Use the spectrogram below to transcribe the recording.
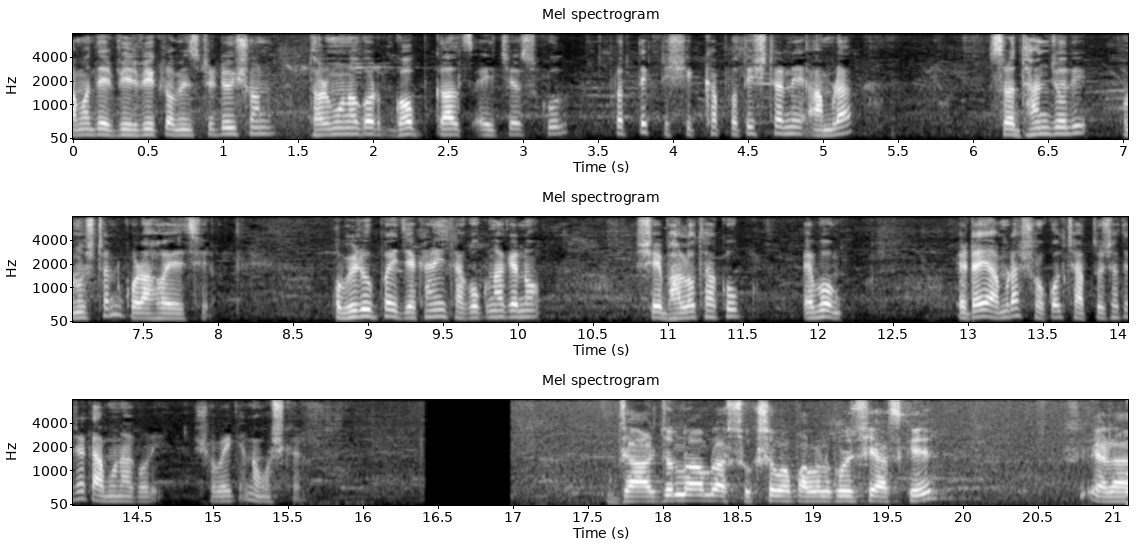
আমাদের Bir Bikram institution, Dharmanagar gov girls HS school, প্রত্যেকটি শিক্ষা প্রতিষ্ঠানে আমরা শ্রদ্ধাঞ্জলি অনুষ্ঠান করা হয়েছে। অভিরূপ ভাই যেখানেই থাকুক না কেন, সে ভালো থাকুক এবং এটাই আমরা সকল ছাত্রছাত্রীরা কামনা করি। সবাইকে নমস্কার। যার জন্য আমরা শোকসভা পালন করেছি আজকে। এরা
